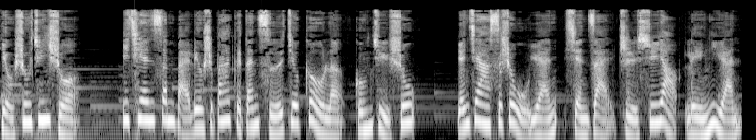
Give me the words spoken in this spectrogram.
有书君说：“一千三百六十八个单词就够了。”工具书原价四十五元，现在只需要零元，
